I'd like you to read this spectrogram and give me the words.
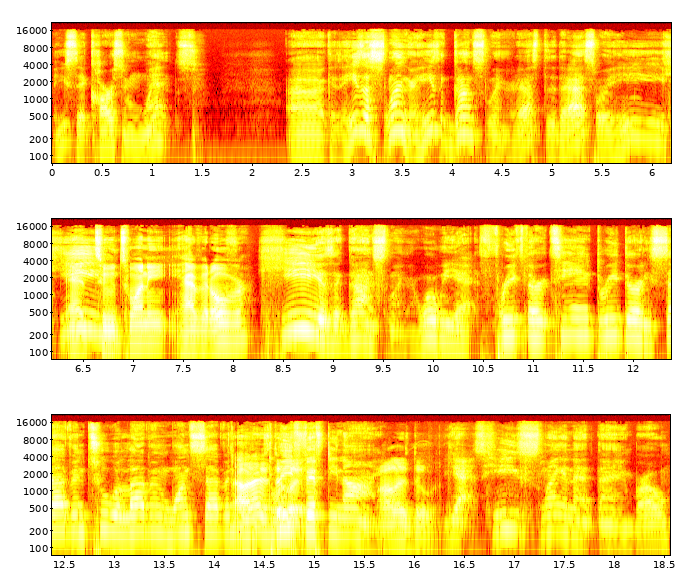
And you said Carson Wentz, uh, cause he's a slinger. He's a gunslinger. That's the that's where he he At 220, have it over. he is a gunslinger. Where we at? 313, 337, 211, 170, Oh, let's do it. 359. Oh, let's do it. Yes, he's slinging that thing, bro.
